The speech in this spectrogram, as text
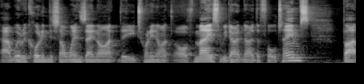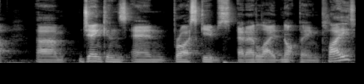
uh, we're recording this on Wednesday night, the 29th of May, so we don't know the full teams, but. Um, Jenkins and Bryce Gibbs at Adelaide not being played.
